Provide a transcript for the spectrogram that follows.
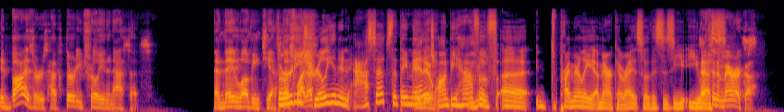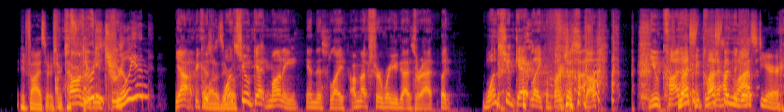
advisors have 30 trillion in assets and they love ETFs. Thirty that's trillion in assets that they manage do. on behalf Mhm. of uh, primarily America, right? So this is U- U.S. That's in America. advisors. I'm telling you, thirty these- these- trillion? Yeah, because once you get money in this life, I'm not sure where you guys are at, but once you get like a bunch of stuff, you kind of less kinda less than to go- last year.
